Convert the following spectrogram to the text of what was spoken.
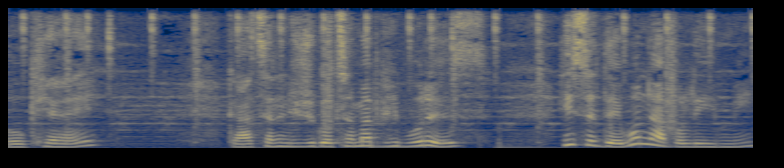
okay? God telling you to go tell my people this. He said they will not believe me.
